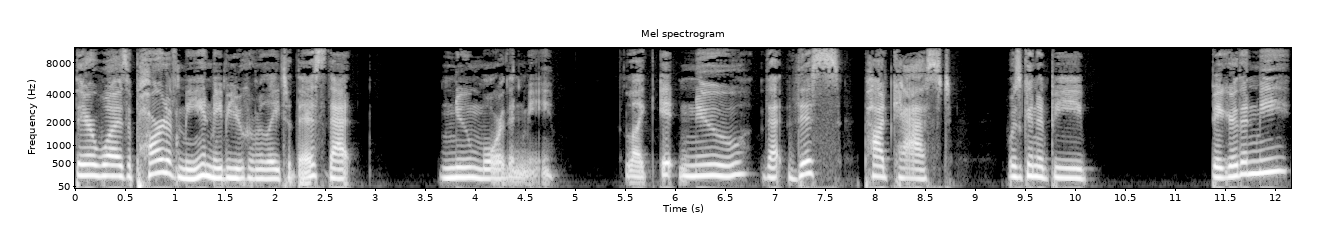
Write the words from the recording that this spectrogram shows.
there was a part of me, and maybe you can relate to this, that knew more than me. Like it knew that this podcast was going to be bigger than me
